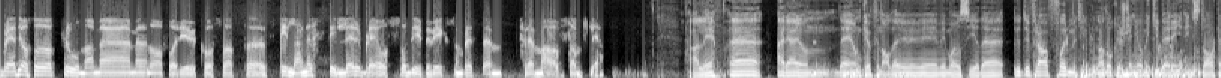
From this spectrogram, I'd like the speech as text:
ble de også trona med, med nå forrige uke også at spillernes spiller ble også Dybevik, som ble stemt frem av samtlige. Herlig. Eh, er jo en, det er jo en cupfinale, vi, vi, må jo si det. Ut ifra formutviklinga deres, den er jo ikke bedre enn Start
